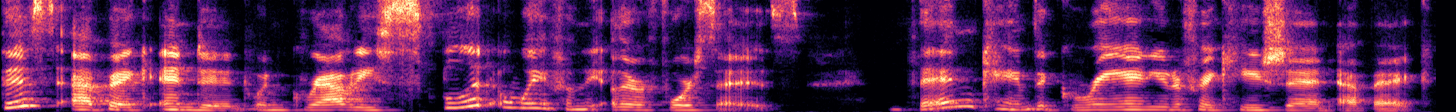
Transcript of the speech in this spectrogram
This epoch ended when gravity split away from the other forces. Then came the grand unification epoch,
